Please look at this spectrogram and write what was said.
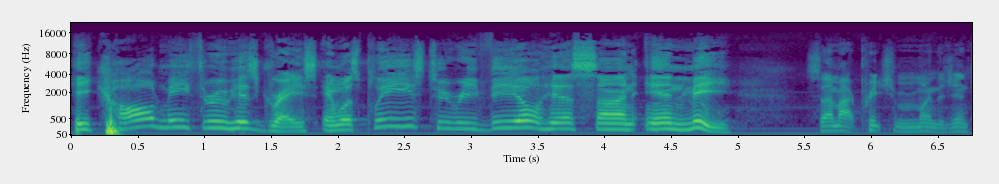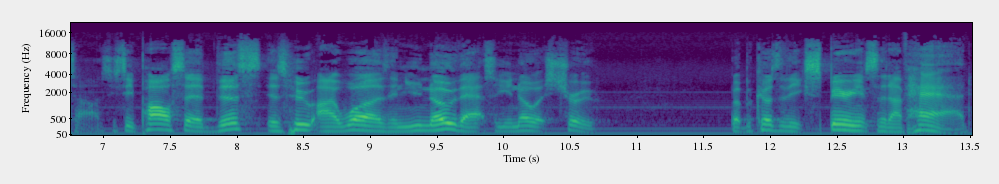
he called me through his grace and was pleased to reveal his son in me, so I might preach him among the Gentiles. You see, Paul said, This is who I was, and you know that, so you know it's true. But because of the experience that I've had,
